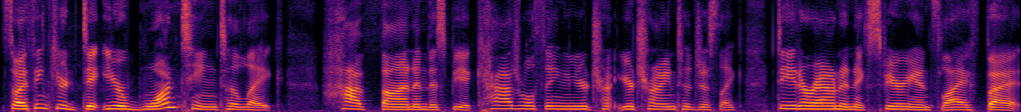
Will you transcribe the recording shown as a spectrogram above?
So I think you're da- you're wanting to like have fun and this be a casual thing and you're trying you're trying to just like date around and experience life, but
